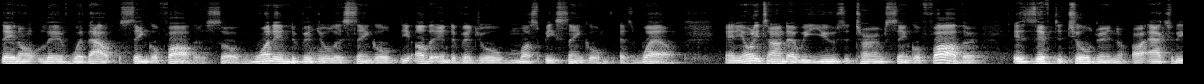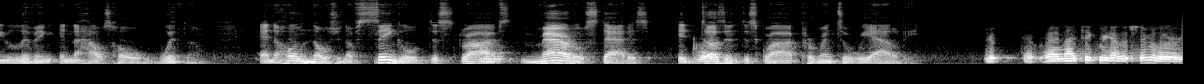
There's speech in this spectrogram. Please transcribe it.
they don't live without single fathers. So if one individual is single, the other individual must be single as well. And the only time that we use the term single father is if the children are actually living in the household with them. And the whole notion of single describes marital status, it doesn't describe parental reality. Yep. And I think we have a similar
